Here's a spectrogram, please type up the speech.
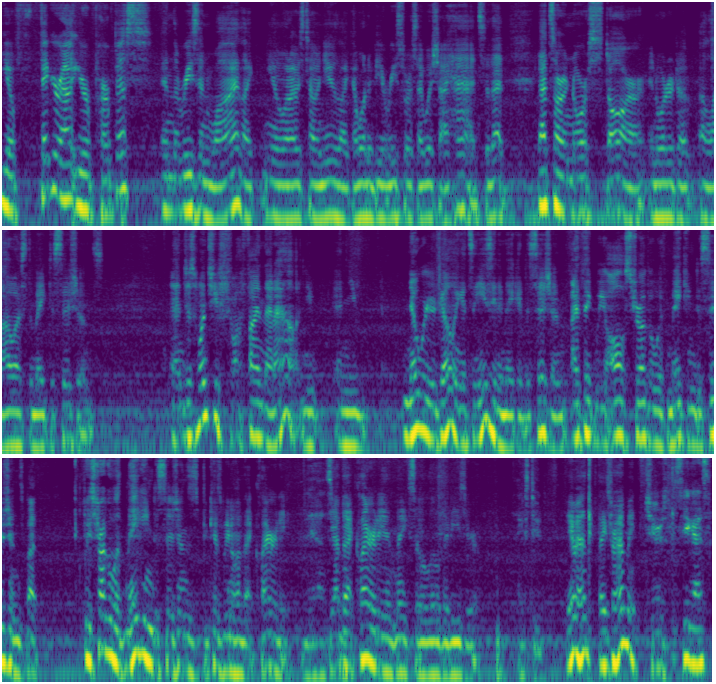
you know, figure out your purpose and the reason why. Like, you know, what I was telling you, like, I want to be a resource I wish I had. So that that's our north star in order to allow us to make decisions. And just once you f- find that out, and you and you know where you're going, it's easy to make a decision. I think we all struggle with making decisions, but if we struggle with making decisions, it's because we don't have that clarity. Yeah. You have that clarity, it makes it a little bit easier. Thanks, dude. Yeah, man. Thanks for having me. Cheers. See you guys.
